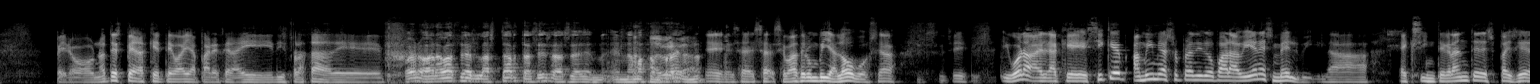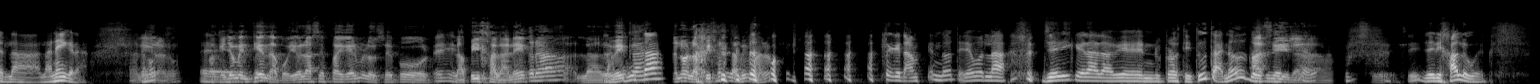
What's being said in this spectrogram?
pero no te esperas que te vaya a aparecer ahí disfrazada de... Bueno, ahora va a hacer las tartas esas en, en Amazon Prime. ¿no? Eh, se, va a hacer un Villalobo, o sea. Sí. Y bueno, la que sí que a mí me ha sorprendido para bien es Melvi, la ex integrante de Spice Girls, la, la negra. La negra, ¿no? Para Eh, que yo me entienda, pues yo las Spy Girls me lo sé por Eh. la pija, la negra, la de La Beca. puta. Ah, no, la pija es la misma, ¿no? que también, ¿no? Tenemos la Jerry, que era también prostituta, ¿no? Ah, sí, la, sí. sí, Jerry Halloween.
